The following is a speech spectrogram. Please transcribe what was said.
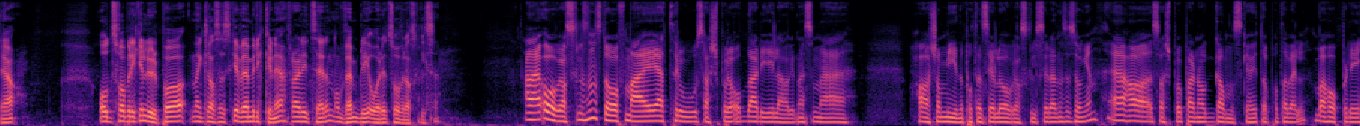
Ja. Oddsfabrikken lurer på den klassiske 'Hvem rykker ned?' fra Eliteserien, og hvem blir årets overraskelse? Nei, overraskelsen står for meg Jeg tror Sarpsborg og Odd er de lagene som jeg har som mine potensielle overraskelser denne sesongen. Jeg har Sarpsborg per nå ganske høyt opp på tabellen. Bare håper de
